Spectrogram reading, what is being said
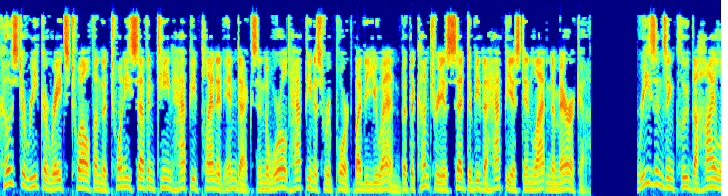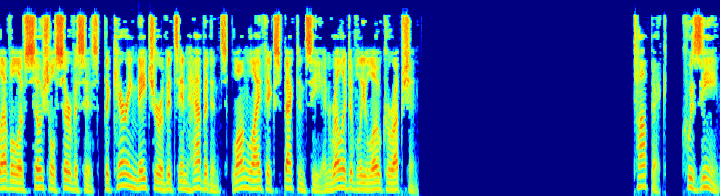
Costa Rica rates 12th on the 2017 Happy Planet Index in the World Happiness Report by the UN but the country is said to be the happiest in Latin America. Reasons include the high level of social services, the caring nature of its inhabitants, long life expectancy and relatively low corruption. Cuisine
